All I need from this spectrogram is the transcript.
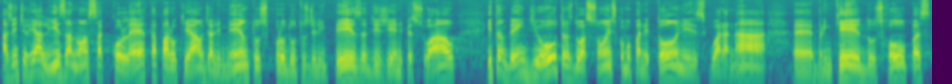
a gente realiza a nossa coleta paroquial de alimentos, produtos de limpeza, de higiene pessoal e também de outras doações como panetones, guaraná, eh, brinquedos, roupas,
